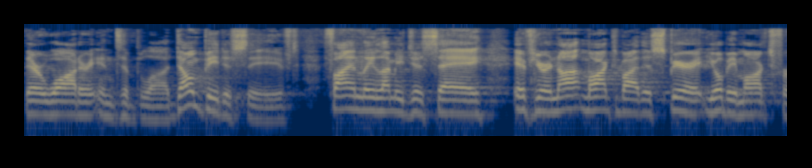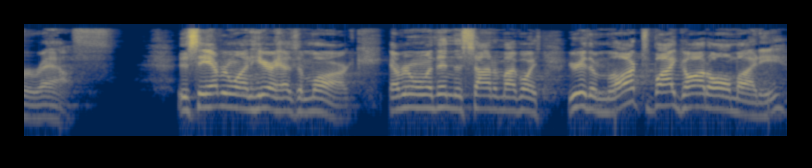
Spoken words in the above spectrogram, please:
their water into blood. Don't be deceived. Finally, let me just say, if you're not marked by the Spirit, you'll be marked for wrath. You see, everyone here has a mark. Everyone within the sound of my voice. You're either marked by God Almighty.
